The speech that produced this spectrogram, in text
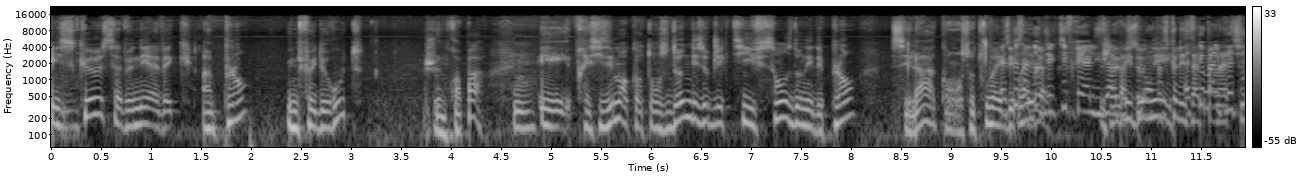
Est-ce mm. que ça venait avec un plan, une feuille de route? Je ne crois pas. Mm. Et précisément, quand on se donne des objectifs sans se donner des plans, c'est là qu'on se retrouve avec des problèmes. Est-ce que c'est un objectif réalisable Est-ce que malgré tout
